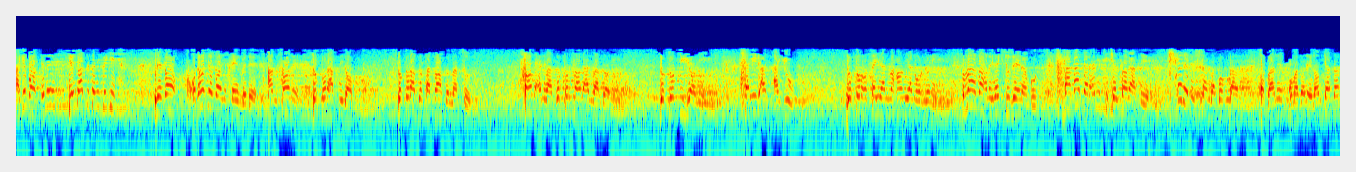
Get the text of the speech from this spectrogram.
اگه باطله بیاین داد بزنید بگید. لذا خدا جزای خیر بده. امثال دکتر حسنی داوود دکتر عبدالفتاح عبدالمقصود صالح الورد دکتر صالح الوردانی دکتر تیجانی سعید ایوب دکتر حسین المحامی الاردنی. و حالا اینا که تو ذهنم بود. فقط در همین سی چل سال اخیر چه نوشتن و گفتن؟ خب بله اومدن اعلام کردن.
